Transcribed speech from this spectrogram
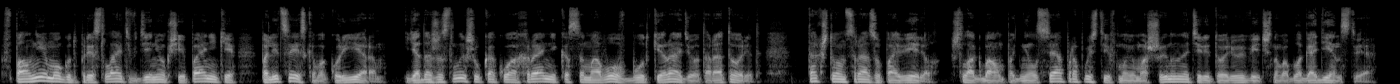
Вполне могут прислать в день общей паники полицейского курьером. Я даже слышу, как у охранника самого в будке радио тараторит. Так что он сразу поверил. Шлагбаум поднялся, пропустив мою машину на территорию вечного благоденствия.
